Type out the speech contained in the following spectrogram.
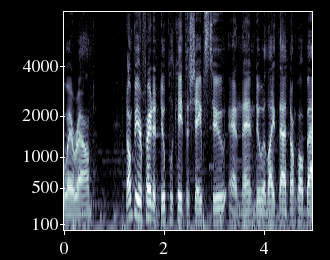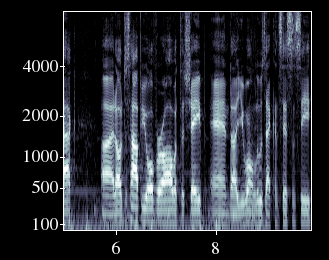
Way around. Don't be afraid to duplicate the shapes too and then do it like that. Don't go back. Uh, it'll just help you overall with the shape and uh, you won't lose that consistency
